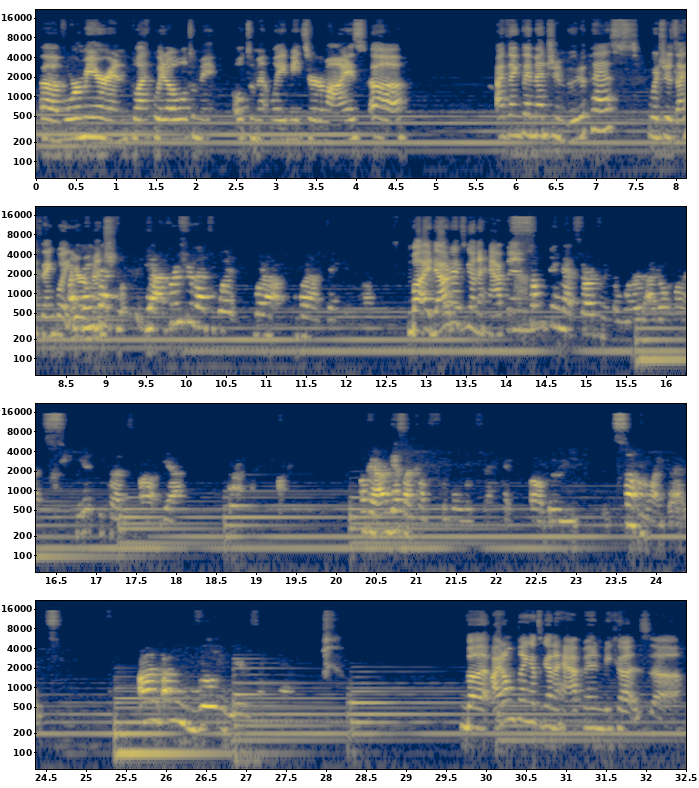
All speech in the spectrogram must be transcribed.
uh, Vormir and Black Widow ultimate, ultimately meets her demise. Uh, I think they mentioned Budapest, which is I think what I you're mentioning. yeah, I'm pretty sure that's what what, I, what I'm thinking. Of. But I doubt it's gonna happen. Something that starts with the word. I don't want to see it because, uh, yeah. Okay, I guess I'm comfortable with saying it. Uh, it's something like that. It's. I'm I'm really weird saying that. but I don't think it's gonna happen because, uh,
